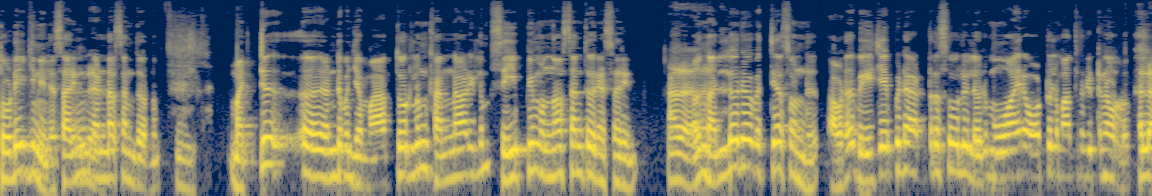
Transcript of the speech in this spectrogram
തൊടിയിക്കുന്നില്ല. സരിൻ രണ്ടാം സ്ഥാനത്ത് പറഞ്ഞു മറ്റ് രണ്ട് പഞ്ചായത്ത് മാത്തൂരിലും കണ്ണാടിയിലും സി പി എം ഒന്നാം സ്ഥാനത്ത് വരെ സരിൻ. അതെ നല്ലൊരു വ്യത്യാസമുണ്ട്. അവിടെ ബി ജെ പിയുടെ അഡ്രസ് പോലും ഇല്ല ഒരു മൂവായിരം വോട്ടുകൾ മാത്രമേ കിട്ടണുള്ളൂ അല്ല,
